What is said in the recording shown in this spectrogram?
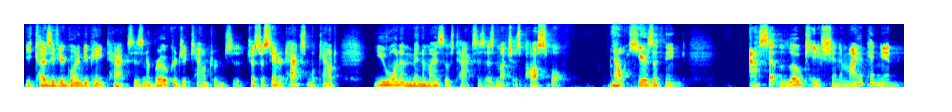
Because if you're going to be paying taxes in a brokerage account or just a standard taxable account, you want to minimize those taxes as much as possible. Now, here's the thing asset location, in my opinion,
